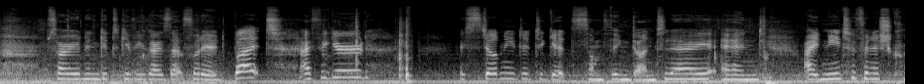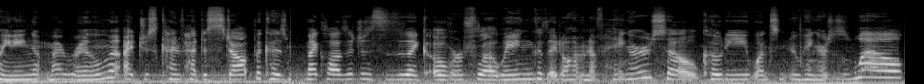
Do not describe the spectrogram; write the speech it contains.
I'm sorry I didn't get to give you guys that footage. But I figured I still needed to get something done today and I need to finish cleaning my room. I just kind of had to stop because my closet just is like overflowing because I don't have enough hangers. So Cody wants new hangers as well.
